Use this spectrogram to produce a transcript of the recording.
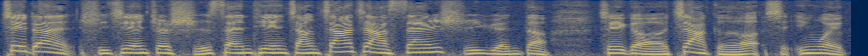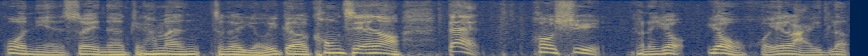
这段时间，这十三天将加价三十元的这个价格，是因为过年，所以呢给他们这个有一个空间哦，但后续可能又又回来了。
